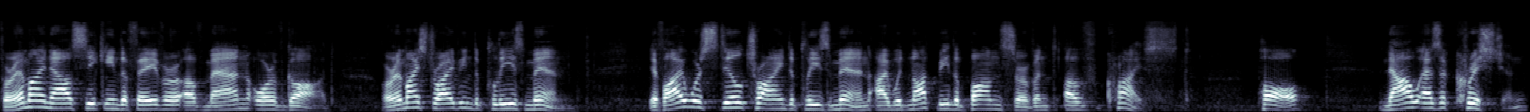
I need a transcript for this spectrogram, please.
"For am I now seeking the favor of man or of God, or am I striving to please men? If I were still trying to please men, I would not be the bondservant of Christ." Paul, now as a Christian,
